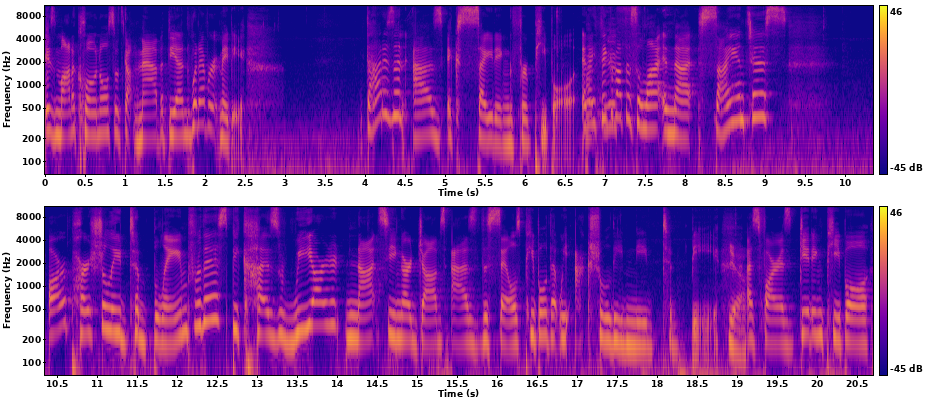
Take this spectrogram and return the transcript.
is monoclonal, so it's got MAB at the end, whatever it may be. That isn't as exciting for people, and But I think if- about this a lot. In that scientists are partially to blame for this because we are not seeing our jobs as the salespeople that we actually need to be. Yeah. As far as getting people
